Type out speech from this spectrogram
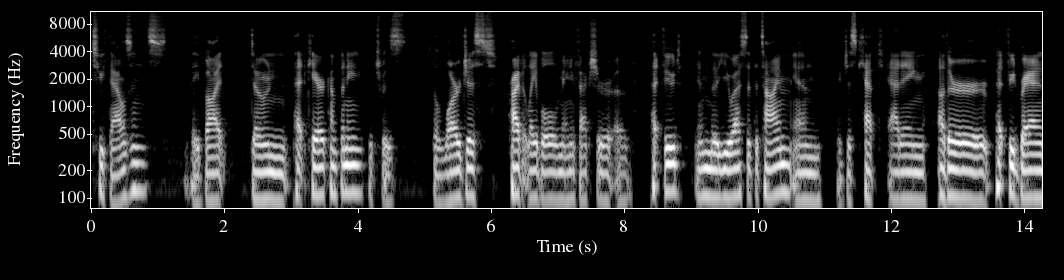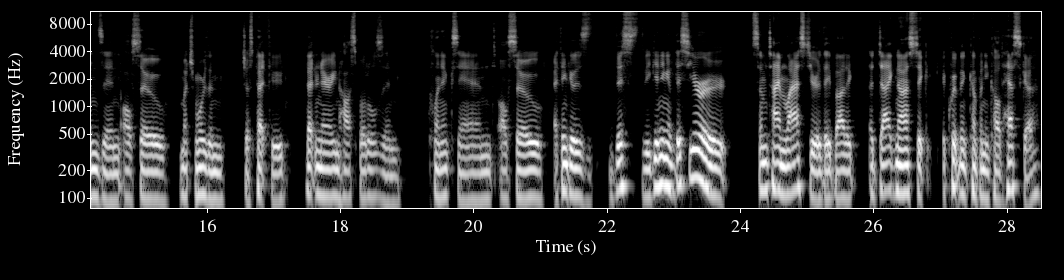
2000s. They bought Doane Pet Care Company, which was the largest private label manufacturer of pet food in the US at the time. And They've just kept adding other pet food brands and also much more than just pet food, veterinary hospitals and clinics. And also, I think it was this the beginning of this year or sometime last year, they bought a, a, diagnostic equipment company called Heska,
